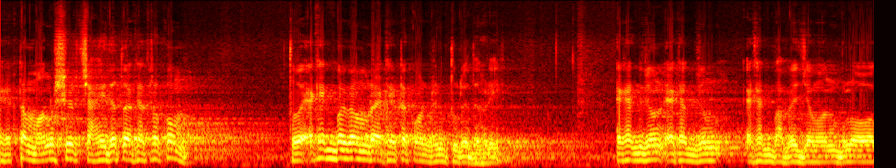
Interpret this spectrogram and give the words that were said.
এক একটা মানুষের চাহিদা তো এক এক রকম। তো এক একভাবে আমরা এক একটা কন্টেন্ট তুলে ধরি। এক একজন এক একজন এক একভাবে যেমন ব্লগ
